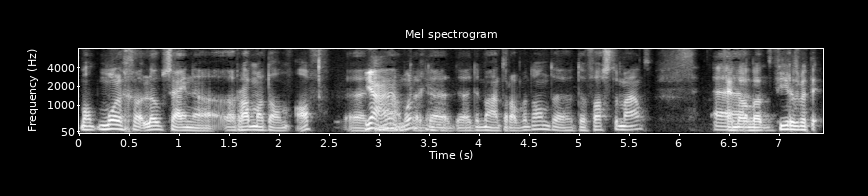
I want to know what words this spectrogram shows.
Want morgen loopt zijn eh, Ramadan af. Eh, Ja, de maand, morgen. De, de, de maand Ramadan, de, de vaste maand. En dan Eh, dat virus met de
